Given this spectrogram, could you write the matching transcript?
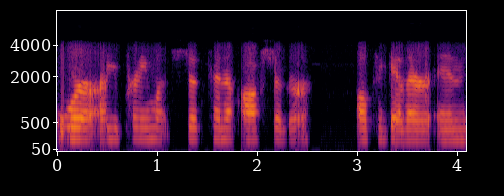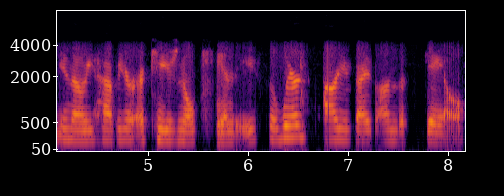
or are you pretty much just kind of off sugar altogether and you know you have your occasional candy so where are you guys on the scale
